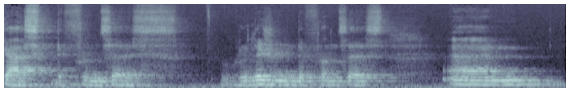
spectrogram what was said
caste differences, religion differences, and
